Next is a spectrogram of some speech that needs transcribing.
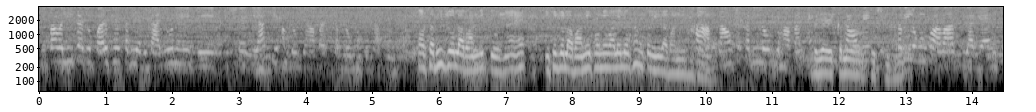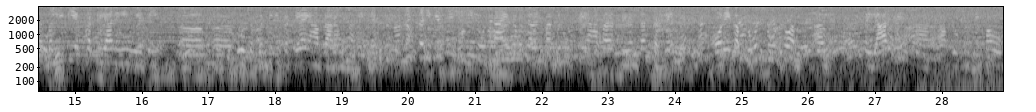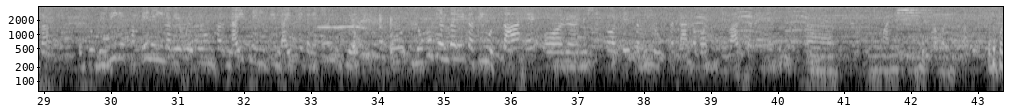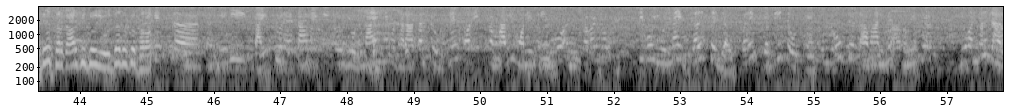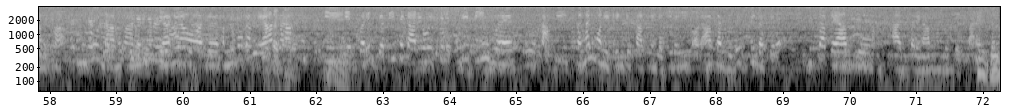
दीपावली का जो पर्व है सभी अधिकारियों ने ये निश्चय किया कि हम लोग यहाँ पर सब लोगों के साथ और सभी जो लाभान्वित योजनाएँ हैं इनसे जो लाभान्वित होने वाले लोग हैं उनको ही लाभान्वित हाँ गाँव के सभी लोग यहाँ पर हैं। भैया एक कमी गाँव और में पूछ लीजिए। सभी लोगों को आवास दिया गया है। चकबंदी की एक प्रक्रिया नहीं हुई थी। वो चकबंदी की प्रक्रिया यहाँ प्रारंभ हो गई है। इस तरीके से जो भी योजनाएँ हैं वो चरणबद्ध रूप से यहाँ पर निरंतर चल रही है और एक अप्रोच रोड तो अब तैयार है आप लोगों ने देखा होगा, जो बिजली के खंभे नहीं लगे हुए थे, उन पर लाइट नहीं थी लाइट के कनेक्शन हुए तो लोगों के अंदर एक असीम उत्साह है और निश्चित तौर पे सभी लोग सरकार का बहुत धन्यवाद कर रहे हैं माननीय तो प्रदेश सरकार की जो योजना है, उसको यही दायित्व रहता है कि जो योजनाएँ हैं, वो धरातल पे उतरें और एक प्रभावी मॉनिटरिंग हो, अनुश्रवण हो, कि वो योजनाएँ जल्द से जल्द त्वरित गति से उतरें। तो लोग जो लाभान्वित होने थे जो वंचित वर्ग था, उनको लाभान्वित किया गया और हम लोगों का प्रयास था कि ये त्वरित गति से कार्य हो। इसके लिए पूरी टीम जो है, वो काफ़ी सघन मॉनिटरिंग के साथ में लगी रही और आकर विजिट्स भी करते रहे, जिसका प्रयास जो आज परिणाम हम लोग देख पा रहे हैं।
